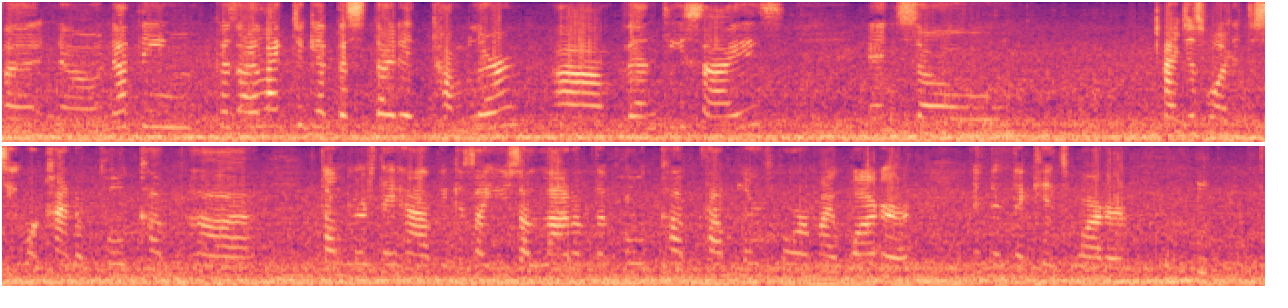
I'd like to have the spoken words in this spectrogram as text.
But no, nothing, because I like to get the studded tumbler, um, venti size. And so I just wanted to see what kind of cold cup uh, tumblers they have because I use a lot of the cold cup tumblers for my water and then the kids water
